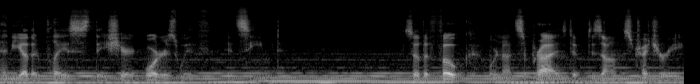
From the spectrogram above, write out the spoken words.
any other place they shared borders with, it seemed. So the folk were not surprised of Dzaan's treachery,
